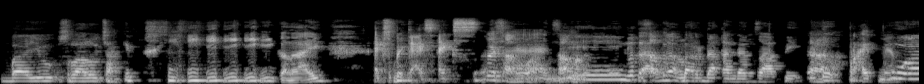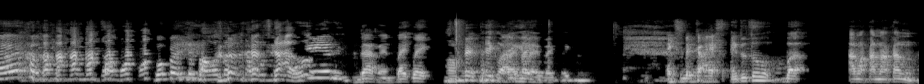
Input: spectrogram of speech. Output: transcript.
Bayu selalu cakit. kalau aing XBKSX. Gue sama. Sama. Anjing, Lu Satu nggak grup. Barda kandang sapi? Ya. Itu pride man. Wah, gue pengen ketawa Nggak mungkin. Enggak men, baik baik. Baik-baik Baik baik. baik baik baik. XBKS. Itu tuh ba- anak-anakan,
